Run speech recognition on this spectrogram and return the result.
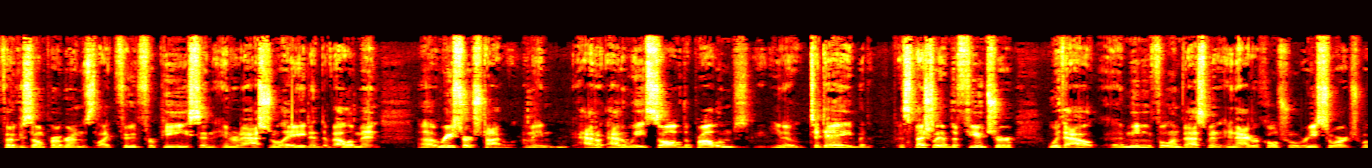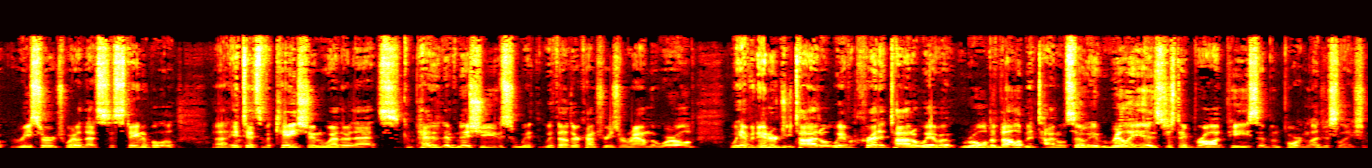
focuses on programs like Food for Peace and international aid and development. Uh, research title. I mean, how do, how do we solve the problems, you know, today, but especially of the future without a meaningful investment in agricultural research, research, whether that's sustainable uh, intensification, whether that's competitive issues with, with other countries around the world. We have an energy title, we have a credit title, we have a rural development title. So it really is just a broad piece of important legislation.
